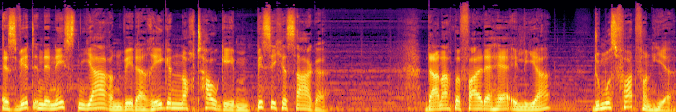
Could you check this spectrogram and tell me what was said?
es wird in den nächsten Jahren weder Regen noch Tau geben, bis ich es sage. Danach befahl der Herr Elia: Du musst fort von hier.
